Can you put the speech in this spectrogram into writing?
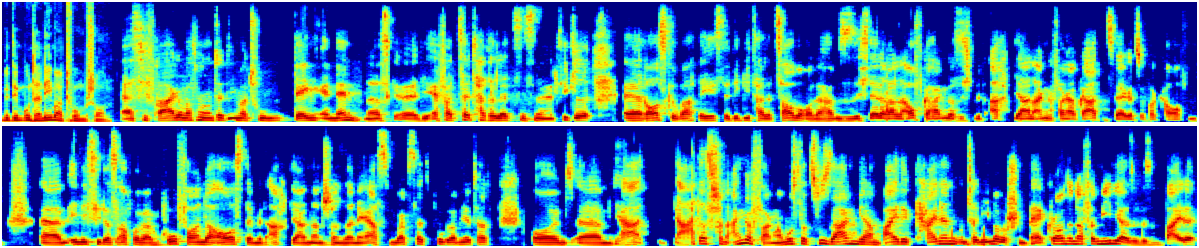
mit dem Unternehmertum schon? Ja, ist die Frage, was man Unternehmertum denk, äh, nennt. Ne? Das, äh, die FAZ hatte letztens einen Artikel äh, rausgebracht, der hieß der digitale Zauberer. Da haben sie sich sehr daran aufgehangen, dass ich mit acht Jahren angefangen habe, Gartenzwerge zu verkaufen. Ähm, ähnlich sieht das auch bei meinem Co-Founder aus, der mit acht Jahren dann schon seine ersten Websites programmiert hat. Und ähm, ja, da hat das schon angefangen. Man muss dazu sagen, wir haben beide keinen unternehmerischen Background in der Familie. Also wir sind beide,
